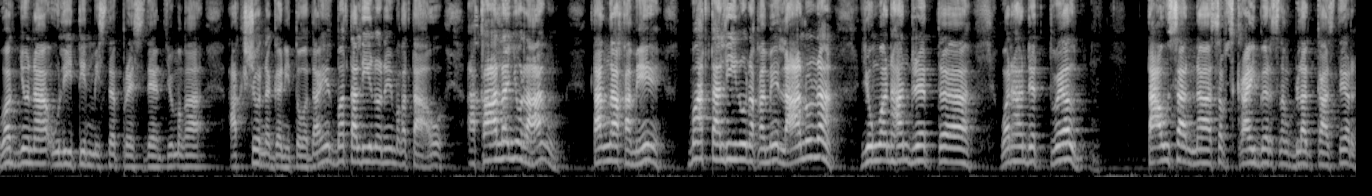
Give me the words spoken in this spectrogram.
wag nyo na ulitin Mr. President yung mga aksyon na ganito dahil matalino na yung mga tao. Akala nyo lang, tanga kami, matalino na kami, lalo na yung 100, uh, 112,000 na subscribers ng Vlogcaster.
